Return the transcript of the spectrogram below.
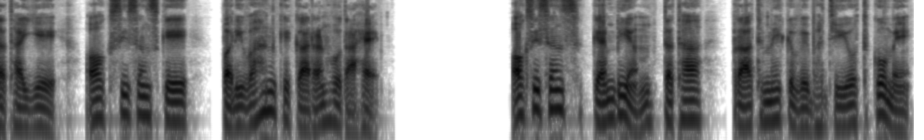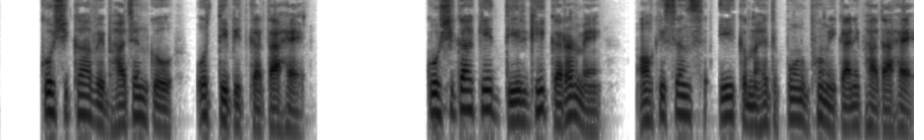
तथा ये ऑक्सीसंस के परिवहन के कारण होता है। ऑक्सीसंस कैम्बियम तथा प्राथमिक विभज्योतकों में कोशिका विभाजन को उद्दीपित करता है। कोशिका के दीर्घीकरण में ऑक्सीसंस एक महत्वपूर्ण भूमिका निभाता है।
